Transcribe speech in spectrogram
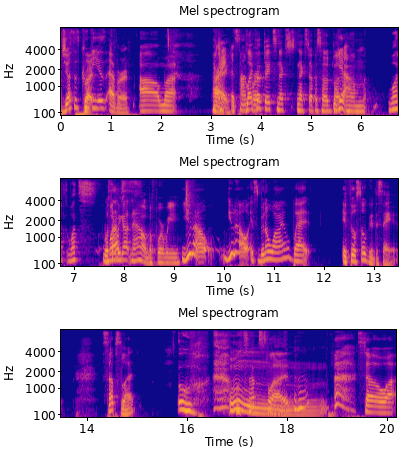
just as kooky as ever. Um, uh, all right, it's time Life for updates next next episode. But Yeah. um, what what's, What's what do we got now before we? you know, you know, it's been a while, but it feels so good to say it. Sup, slut. Ooh, what's up, slut? So uh,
